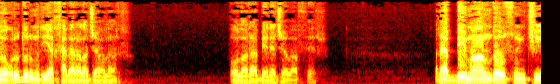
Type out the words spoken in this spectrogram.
doğrudurmu deyə xəbər alacaqlar. Onlara belə cavab ver. Rəbbimə and olsun ki,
